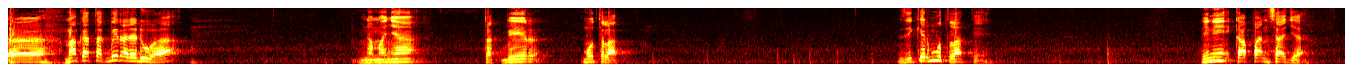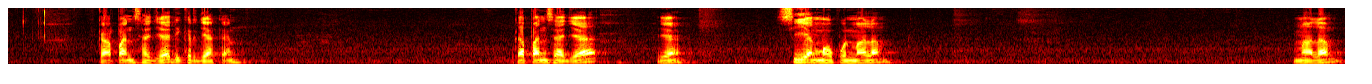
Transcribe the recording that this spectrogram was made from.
uh, maka takbir ada dua namanya takbir mutlak Zikir mutlak ya. Ini kapan saja. Kapan saja dikerjakan. Kapan saja ya. Siang maupun malam. Malam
